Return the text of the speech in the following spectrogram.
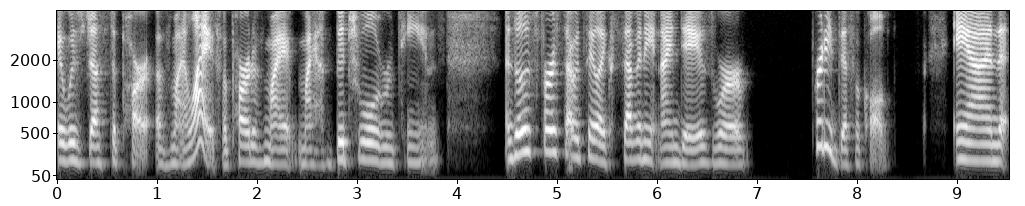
it was just a part of my life, a part of my my habitual routines. And so those first, I would say like seven, eight, nine days were pretty difficult. And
